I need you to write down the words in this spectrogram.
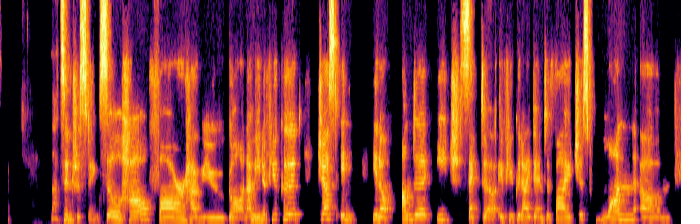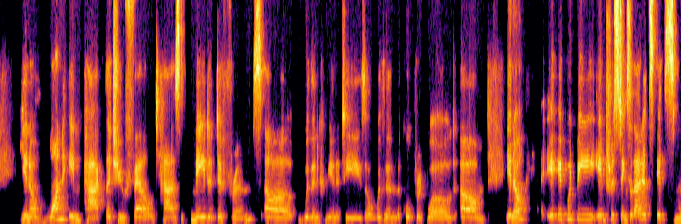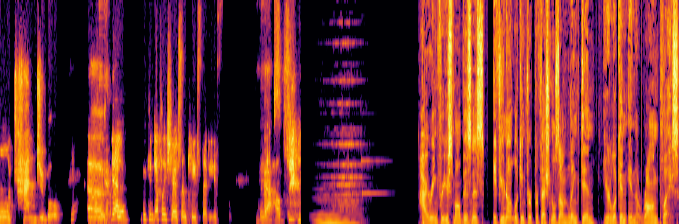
That's interesting. So, how far have you gone? I mean, if you could just in, you know, under each sector, if you could identify just one um, you know one impact that you felt has made a difference uh, within communities or within the corporate world um, you know it, it, would be interesting. So that it's it's more tangible. Yeah, uh, yeah. we can definitely share some case studies. Yes. that helps. Hiring for your small business? If you're not looking for professionals on linkedin you're looking in the wrong place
